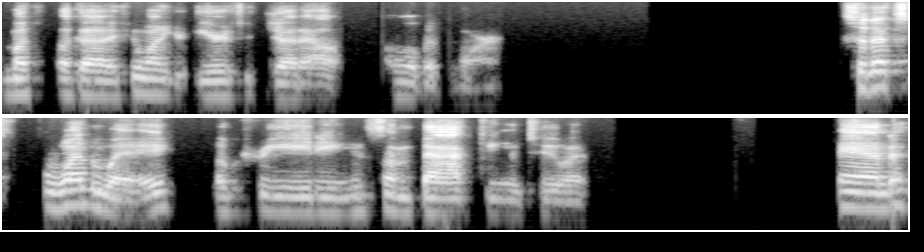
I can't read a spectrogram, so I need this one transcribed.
much like a, if you want your ears to jut out a little bit more. So that's one way of creating some backing to it. And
